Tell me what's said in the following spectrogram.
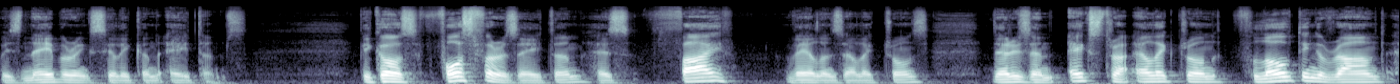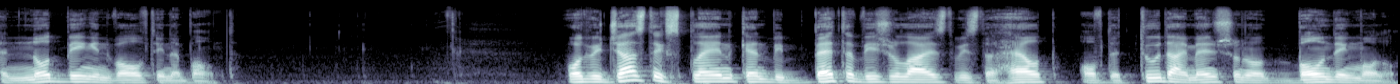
with neighboring silicon atoms. Because phosphorus atom has five valence electrons, there is an extra electron floating around and not being involved in a bond. What we just explained can be better visualized with the help of the two-dimensional bonding model.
